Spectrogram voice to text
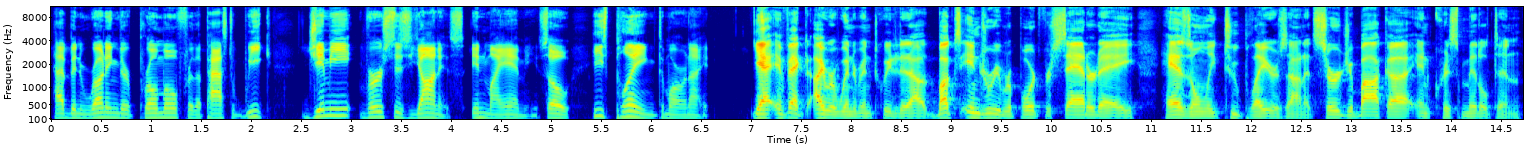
have been running their promo for the past week. Jimmy versus Giannis in Miami. So he's playing tomorrow night. Yeah, in fact, Ira Winderman tweeted it out. Bucks injury report for Saturday has only two players on it: Serge Ibaka and Khris Middleton,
